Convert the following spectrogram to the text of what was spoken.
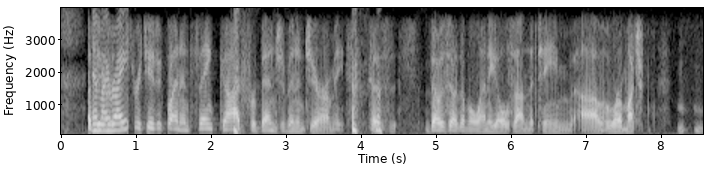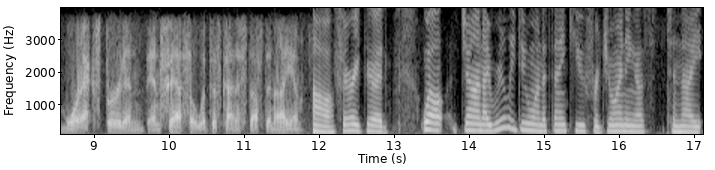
Am I right? strategic plan, and thank God for Benjamin and Jeremy because those are the millennials on the team uh, who are much more expert and and facile with this kind of stuff than I am. Oh, very good. Well, John, I really do want to thank you for joining us tonight.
